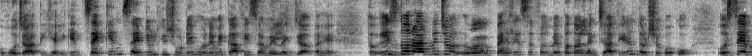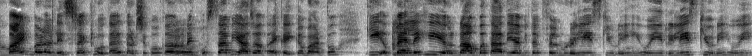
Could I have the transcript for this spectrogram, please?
हो जाती है लेकिन सेकेंड शेड्यूल की शूटिंग होने में काफ़ी समय लग जाता है तो इस दौरान में जो पहले से फ़िल्में पता लग जाती है ना दर्शकों को उससे माइंड बड़ा डिस्ट्रैक्ट होता है दर्शकों का उन्हें हाँ। गुस्सा भी आ जाता है कई कई बार तो कि पहले ही नाम बता दिया अभी तक फ़िल्म रिलीज़ क्यों नहीं हुई रिलीज़ क्यों नहीं हुई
